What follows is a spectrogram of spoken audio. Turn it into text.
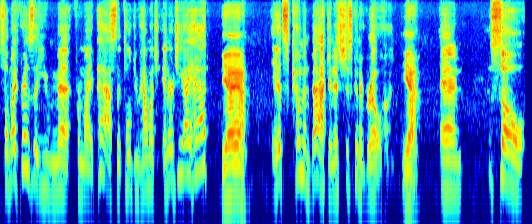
So my friends that you met from my past that told you how much energy I had, Yeah, yeah. It's coming back and it's just gonna grow, hon. Yeah. And so,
